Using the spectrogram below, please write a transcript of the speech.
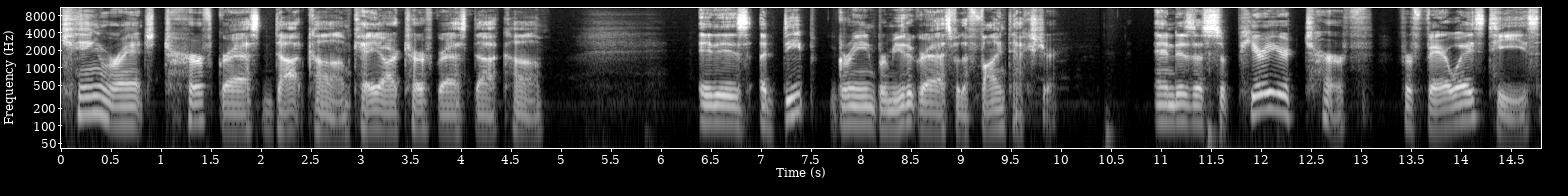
KingRanchTurfgrass.com, krturfgrass.com, it is a deep green Bermuda grass with a fine texture and is a superior turf for fairways, tees,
